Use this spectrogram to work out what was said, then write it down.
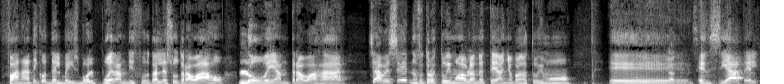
fanáticos del béisbol puedan disfrutar de su trabajo, lo vean trabajar. O sea, a veces nosotros estuvimos hablando este año cuando estuvimos eh, en Seattle,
